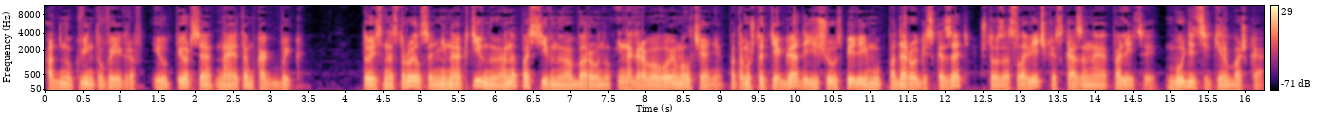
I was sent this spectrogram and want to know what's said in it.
одну квинту выиграв, и уперся на этом как бык. То есть настроился не на активную, а на пассивную оборону и на гробовое молчание, потому что те гады еще успели ему по дороге сказать, что за словечко, сказанное полицией, будет секир башка.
